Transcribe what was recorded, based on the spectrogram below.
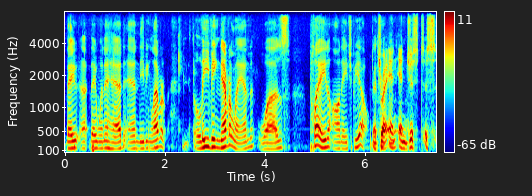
they uh, they went ahead and leaving Lever, leaving Neverland was played on HBO. That's right. And and just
